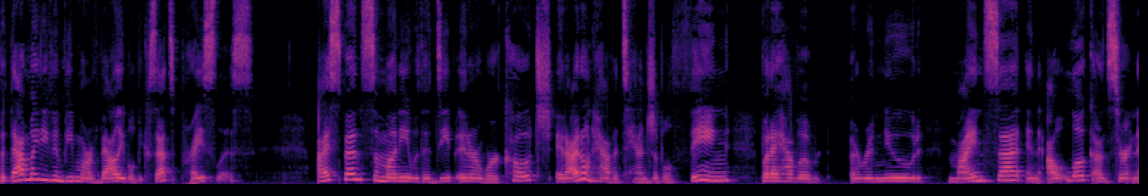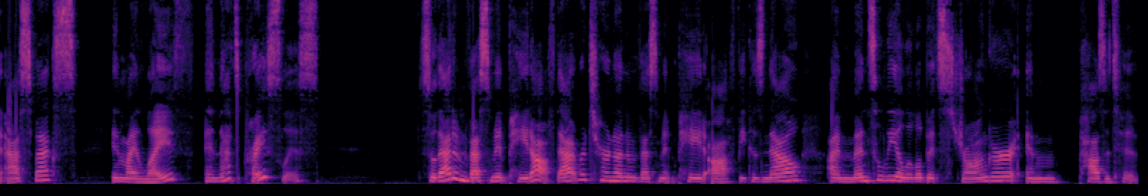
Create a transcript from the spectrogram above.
but that might even be more valuable because that's priceless. I spent some money with a deep inner work coach, and I don't have a tangible thing, but I have a, a renewed mindset and outlook on certain aspects in my life, and that's priceless. So that investment paid off. That return on investment paid off because now I'm mentally a little bit stronger and positive.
